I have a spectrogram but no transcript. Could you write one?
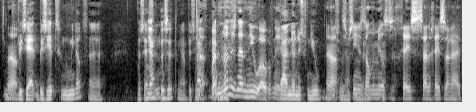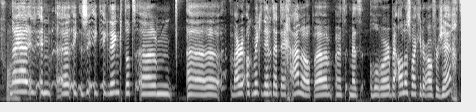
Ja. bezet, bezit. Hoe noem je dat? Possession? Ja, bezit. Ja, bezit. Ja, maar nun is net nieuw ook, of niet? ja nun is nieuw. Dat Ja, is dus misschien is dan inmiddels de geest, zijn de geesten daar rijp voor. Nou ja, en, eh, ik, ik, ik denk dat ehm, eh, waar we ook een beetje de hele tijd tegenaan lopen met, met horror, bij alles wat je erover zegt,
